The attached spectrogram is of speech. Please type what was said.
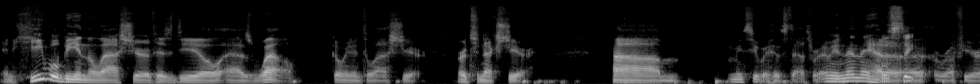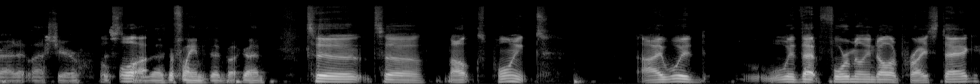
And he will be in the last year of his deal as well, going into last year or to next year. Um, let me see what his stats were. I mean, then they had Well, a, a- rough year at it last year. This- Well, uh, the, the Flames did, but go ahead. to to Malk's point, I would with that four million dollar price tag,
